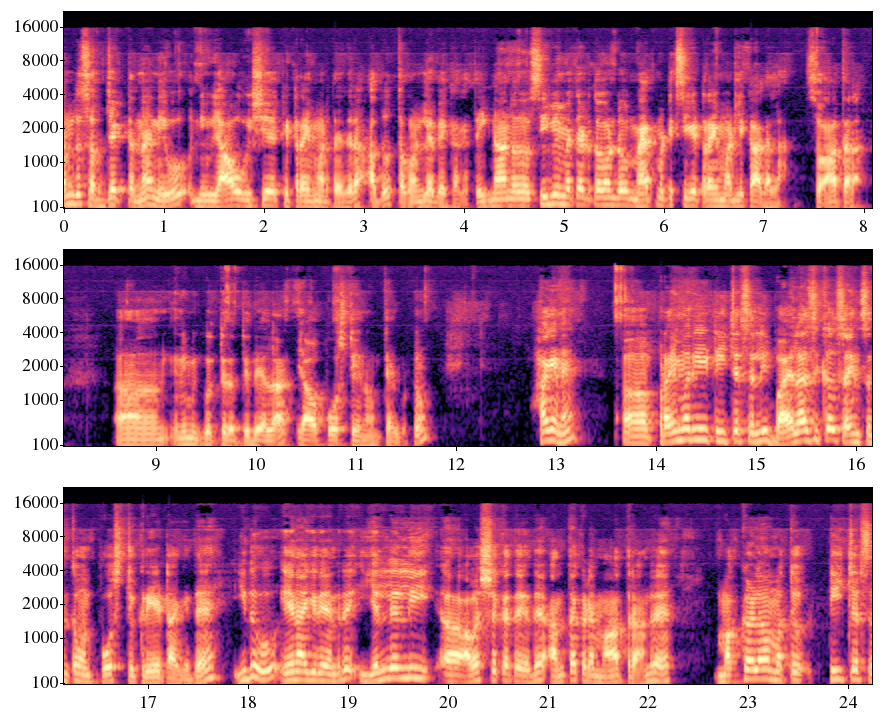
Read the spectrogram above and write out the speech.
ಒಂದು ಸಬ್ಜೆಕ್ಟನ್ನು ನೀವು ನೀವು ಯಾವ ವಿಷಯಕ್ಕೆ ಟ್ರೈ ಮಾಡ್ತಾ ಇದ್ದೀರಾ, ಅದು ತಗೊಂಡ್ಲೇಬೇಕಾಗತ್ತೆ. ಈಗ ನಾನು ಸಿ ಬಿ ಮೆಥಡ್ ತಗೊಂಡು ಮ್ಯಾಥಮೆಟಿಕ್ಸಿಗೆ ಟ್ರೈ ಮಾಡ್ಲಿಕ್ಕೆ ಆಗಲ್ಲ. ಸೊ ಆ ಥರ. ನಿಮಗೆ ಗೊತ್ತಿರುತ್ತೆ ಇದೆಲ್ಲ, ಯಾವ ಪೋಸ್ಟ್ ಏನು ಅಂತ ಹೇಳ್ಬಿಟ್ಟು. ಹಾಗೆಯೇ ಪ್ರೈಮರಿ ಟೀಚರ್ಸಲ್ಲಿ ಬಯಾಲಜಿಕಲ್ ಸೈನ್ಸ್ ಅಂತ ಒಂದು ಪೋಸ್ಟ್ ಕ್ರಿಯೇಟ್ ಆಗಿದೆ. ಇದು ಏನಾಗಿದೆ ಅಂದರೆ, ಎಲ್ಲೆಲ್ಲಿ ಅವಶ್ಯಕತೆ ಇದೆ ಅಂಥ ಕಡೆ ಮಾತ್ರ, ಅಂದರೆ ಮಕ್ಕಳ ಮತ್ತು ಟೀಚರ್ಸ್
